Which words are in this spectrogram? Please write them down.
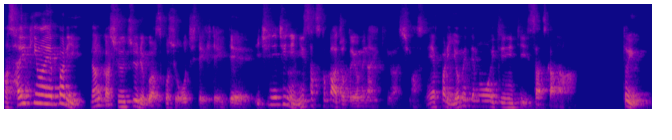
まあ、最近はやっぱりなんか集中力は少し落ちてきていて、1日に2冊とかはちょっと読めない気がしますね。やっぱり読めても1日1冊かな、という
